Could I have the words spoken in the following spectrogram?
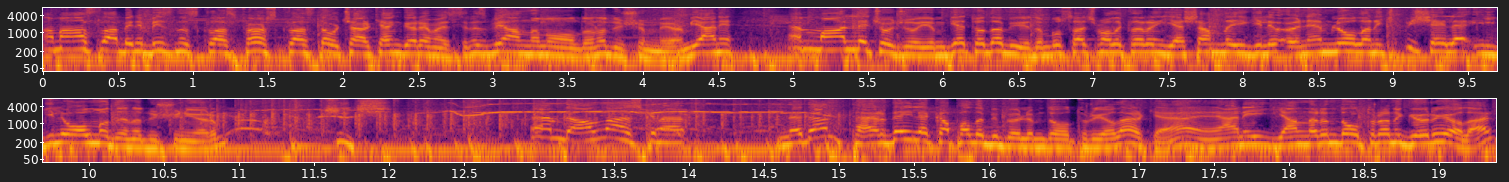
ama asla beni business class, first class'ta uçarken göremezsiniz. Bir anlamı olduğunu düşünmüyorum. Yani hem mahalle çocuğuyum, getoda büyüdüm. Bu saçmalıkların yaşamla ilgili önemli olan hiçbir şeyle ilgili olmadığını düşünüyorum. Hiç. Hem de Allah aşkına neden perdeyle kapalı bir bölümde oturuyorlar ki? Yani yanlarında oturanı görüyorlar.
